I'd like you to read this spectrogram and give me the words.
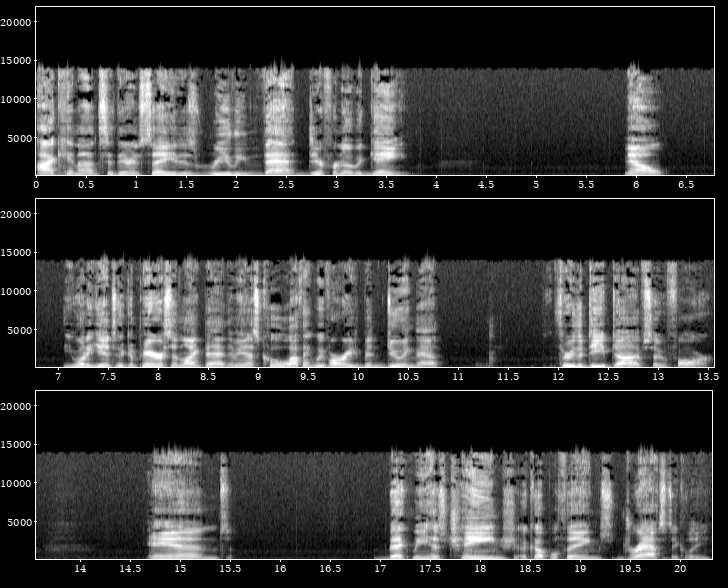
I cannot sit there and say it is really that different of a game. Now, you want to get into a comparison like that? I mean, that's cool. I think we've already been doing that through the deep dive so far. And BECMI has changed a couple things drastically.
